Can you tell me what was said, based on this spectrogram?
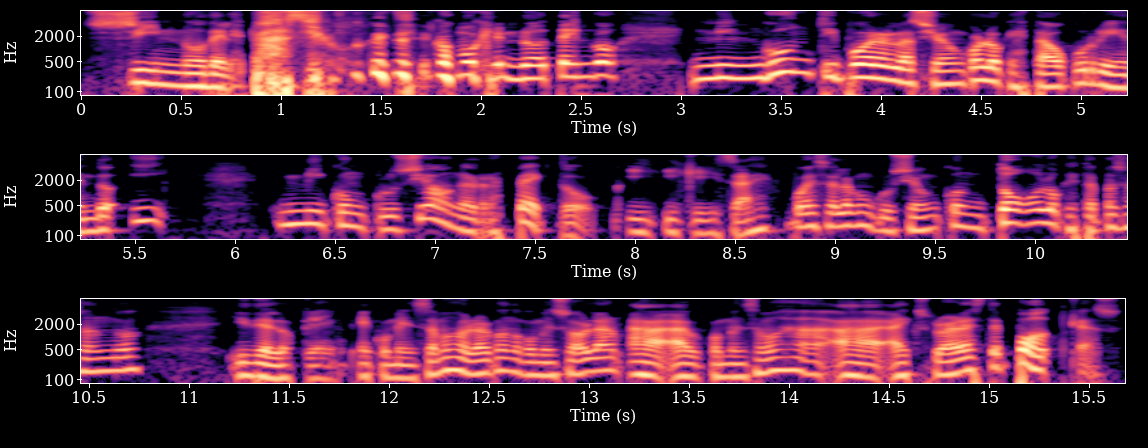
sino del espacio. Como que no tengo ningún tipo de relación con lo que está ocurriendo y mi conclusión al respecto, y, y quizás puede ser la conclusión con todo lo que está pasando y de lo que eh, comenzamos a hablar cuando comenzó a hablar, a- a- comenzamos a, explorar este podcast,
